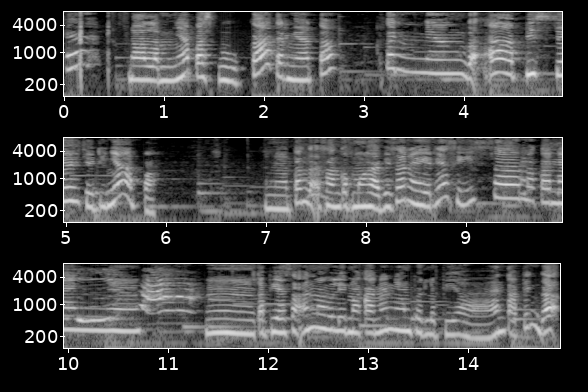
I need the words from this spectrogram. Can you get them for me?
eh malamnya pas buka ternyata kenyang nggak habis deh jadinya apa ternyata nggak sanggup menghabiskan akhirnya sisa makanannya hmm kebiasaan membeli makanan yang berlebihan tapi nggak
